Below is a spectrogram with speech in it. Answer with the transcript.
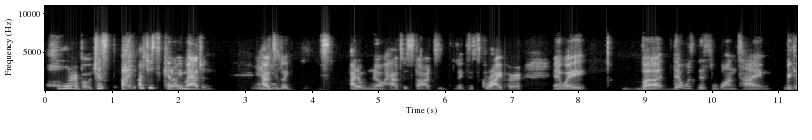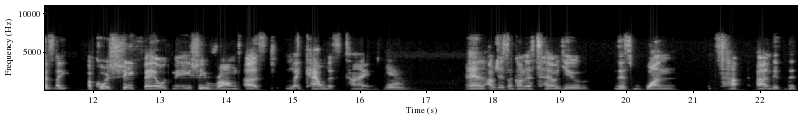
horrible. Just I, I just cannot imagine how Mhm. to like I don't know how to start to like describe her anyway. But there was this one time because like of course she failed me. She wronged us like countless times. yeah. And I'm just gonna tell you this one time, uh, th- th-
